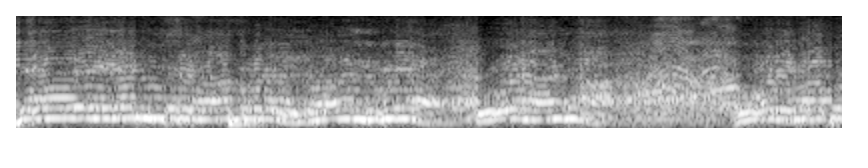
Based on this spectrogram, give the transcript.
ஜேஆர்ஏ ஏன்பி ஹாஸ்பிட்டல் வழங்கக்கூடிய ஒரு அண்ணா. ஒரு பாப்பு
